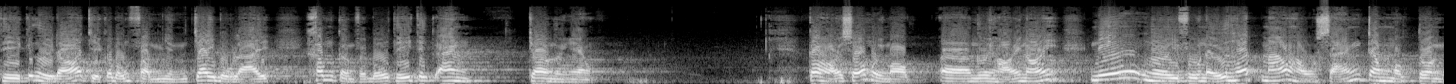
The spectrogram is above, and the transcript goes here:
thì cái người đó chỉ có bổn phận nhịn chay bù lại không cần phải bố thí thức ăn cho người nghèo. Câu hỏi số 11 à, ờ, người hỏi nói nếu người phụ nữ hết máu hậu sản trong một tuần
